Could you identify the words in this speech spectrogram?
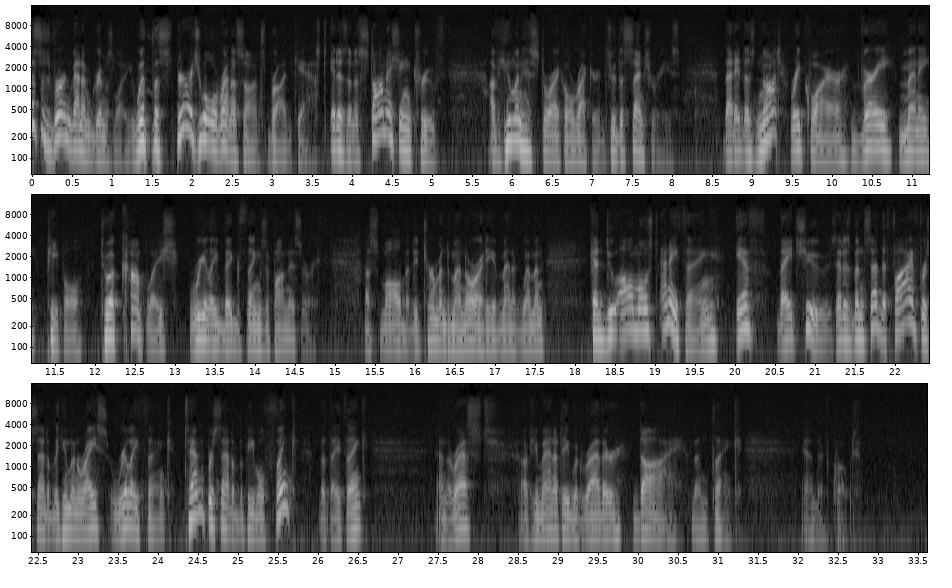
This is Vern Benham Grimsley with the Spiritual Renaissance broadcast. It is an astonishing truth of human historical record through the centuries that it does not require very many people to accomplish really big things upon this earth. A small but determined minority of men and women can do almost anything if they choose. It has been said that 5% of the human race really think, 10% of the people think that they think, and the rest of humanity would rather die than think. End of quote.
